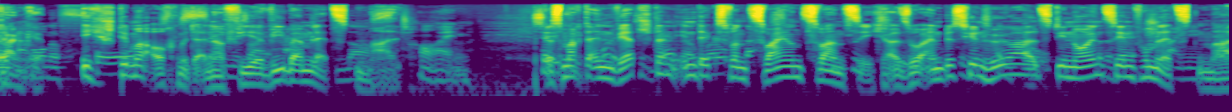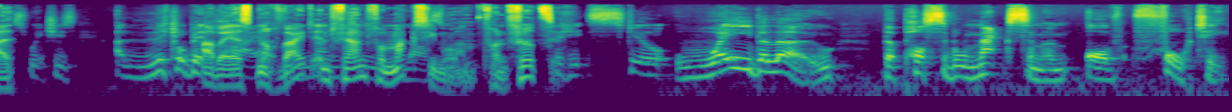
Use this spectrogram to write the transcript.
Danke. Ich stimme auch mit einer 4 wie beim letzten Mal. Das macht einen Wertsteinindex von 22, also ein bisschen höher als die 19 vom letzten Mal. Aber er ist noch weit entfernt vom Maximum von 40 the possible maximum of 40.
